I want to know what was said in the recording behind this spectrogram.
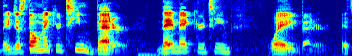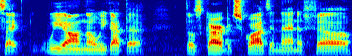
They just don't make your team better. They make your team way better. It's like we all know we got the those garbage squads in the NFL,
